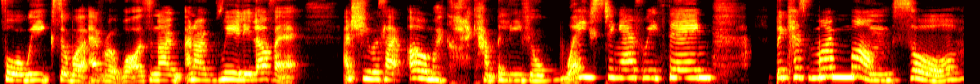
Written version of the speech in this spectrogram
four weeks or whatever it was, and I and I really love it. And she was like, Oh my God, I can't believe you're wasting everything. Because my mum saw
